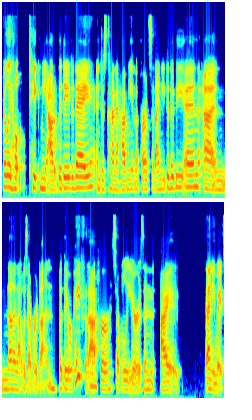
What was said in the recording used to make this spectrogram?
really help take me out of the day to day and just kind of have me in the parts that I needed to be in. And none of that was ever done, but they were paid for that mm-hmm. for several years. And I, anyways,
